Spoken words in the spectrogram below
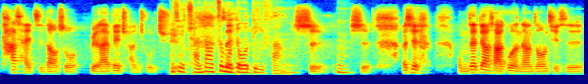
他才知道说原来被传出去，而且传到这么多地方。是，嗯，是，而且我们在调查过程当中，其实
